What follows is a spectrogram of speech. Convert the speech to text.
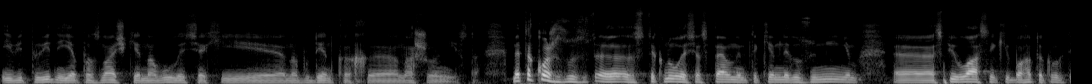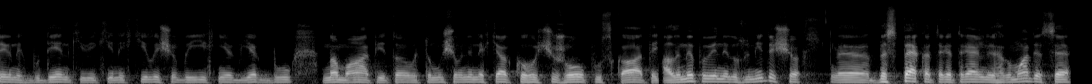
і відповідні є позначки на вулицях і на будинках е, нашого міста. Ми також стикнулися з певним таким нерозумінням співвласників багатоквартирних будинків, які не хотіли, щоб їхній об'єкт був на мапі, то- тому що вони не хочуть когось чужого пускати. Але ми повинні розуміти, що безпека територіальної громади це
